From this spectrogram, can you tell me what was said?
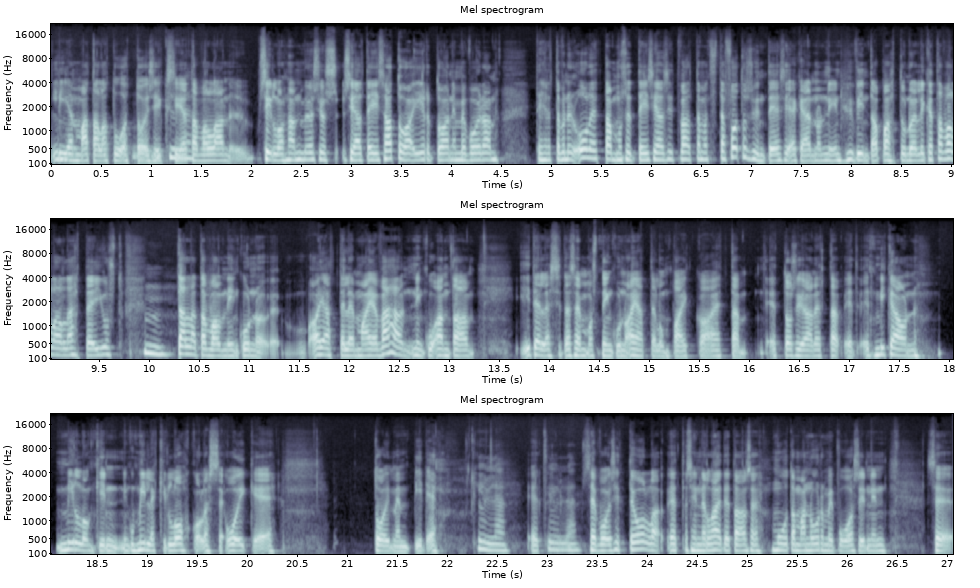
liian matala tuottoisiksi. Kyllä. Ja tavallaan silloinhan myös, jos sieltä ei satoa irtoa, niin me voidaan tehdä tämmöinen olettamus, että ei siellä sitten välttämättä sitä fotosynteesiäkään ole niin hyvin tapahtunut. Eli tavallaan lähtee just hmm. tällä tavalla niin kuin ajattelemaan ja vähän niin kuin antaa itselle sitä semmoista niin kuin ajattelun paikkaa, että, että tosiaan, että, että, että mikä on milloinkin niin kuin millekin lohkolle se oikea toimenpide – Kyllä, Et kyllä. Se voi sitten olla, että sinne laitetaan se muutama nurmivuosi niin se,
